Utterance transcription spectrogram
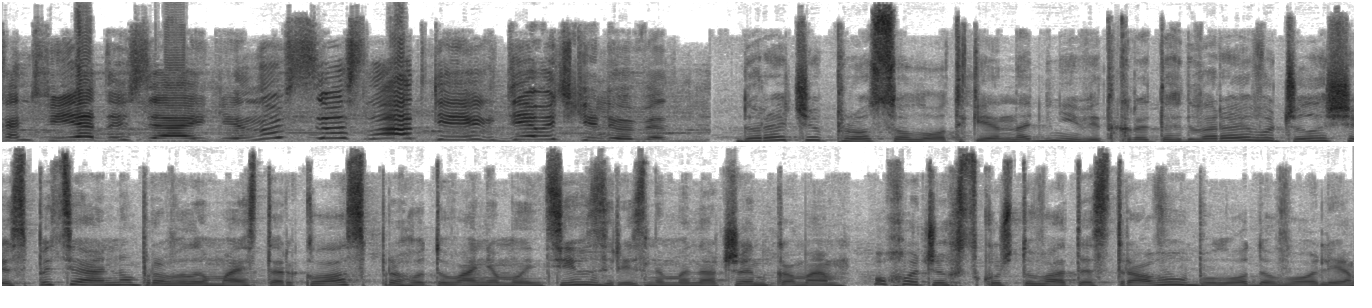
конфети всякі, ну все сладке, як дівчатки люблять. До речі, про солодкі. На дні відкритих дверей в училищі спеціально провели майстер-клас з приготування млинців з різними начинками. Охочих скуштувати страву було доволі.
